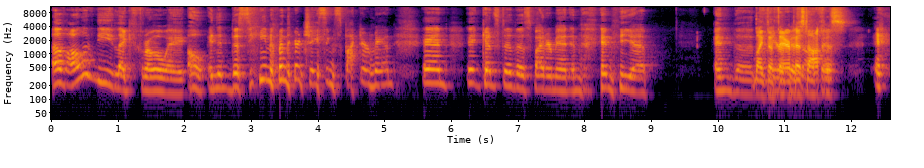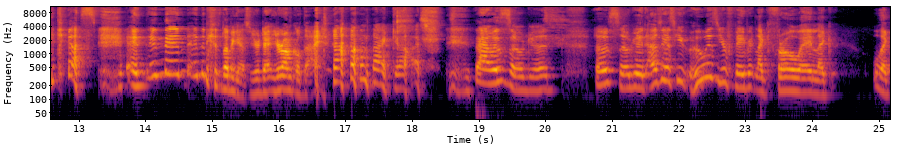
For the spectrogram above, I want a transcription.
Of all of the like throwaway oh, and then the scene when they're chasing Spider Man and it gets to the Spider Man and in the uh and the Like the therapist office. And goes, and, and then and then he let me guess, your dad, your uncle died. oh my gosh, that was so good. That was so good. I was gonna ask you, who is your favorite like throwaway like like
